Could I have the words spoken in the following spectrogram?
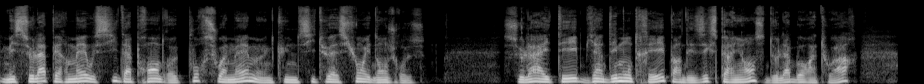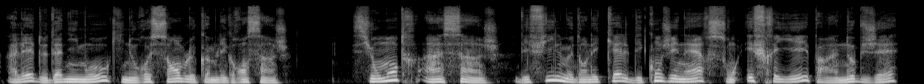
Mais cela permet aussi d'apprendre pour soi-même qu'une situation est dangereuse. Cela a été bien démontré par des expériences de laboratoire à l'aide d'animaux qui nous ressemblent comme les grands singes. Si on montre à un singe des films dans lesquels des congénères sont effrayés par un objet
